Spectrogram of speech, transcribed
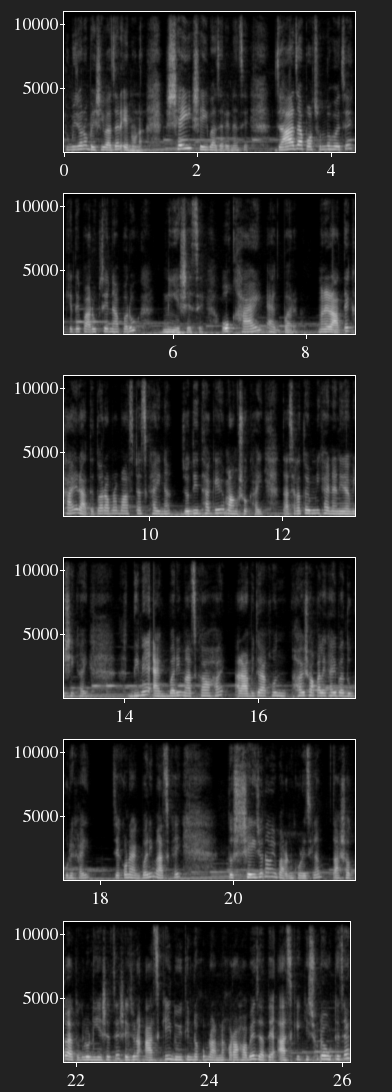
তুমি যেন বেশি বাজার এনো না। সেই সেই বাজার এনেছে। যা যা পছন্দ হয়েছে, খেতে পারুক চেয়ে না পারুক, নিয়ে এসেছে। ও খায় একবার। মানে রাতে খায় রাতে তো আর আমরা মাছ টাছ খাই না। যদি থাকে, মাংস খাই। তাছাড়া তো এমনি খাই না, নিরামিষই খাই। দিনে একবারই মাছ খাওয়া হয়। আর আমি তো এখন হয় সকালে খাই বা দুপুরে খাই। যে কোনো একবারই মাছ খাই। তো সেই জন্য আমি বারণ করেছিলাম। তা সত্ত্বেও এতগুলো নিয়ে এসেছে। সেই জন্য আজকেই দুই তিন রকম রান্না করা হবে যাতে আজকে কিছুটা উঠে যাক।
